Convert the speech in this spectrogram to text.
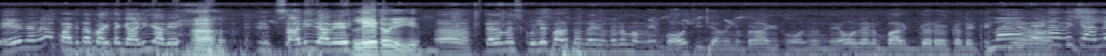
ਇਹ ਨਾ ਨਾ ਪੱਕਦਾ ਪੱਕਦਾ ਗਾਲੀ ਜਾਵੇ। ਆਹੋ। ਸਾੜੀ ਜਾਵੇ। ਲੇਟ ਹੋ ਜਾਈਏ। ਹਾਂ ਜਦੋਂ ਮੈਂ ਸਕੂਲੇ ਪੜ੍ਹਦਾ ਹੁੰਦਾ ਸੀ ਉਦੋਂ ਨਾ ਮੰਮੀ ਬਹੁਤ ਚੀਜ਼ਾਂ ਮੈਨੂੰ ਬਣਾ ਕੇ ਖਵਾਉਂਦੇ ਹੁੰਦੇ ਉਹਨਾਂ ਨੂੰ 버ਗਰ ਕਦੇ ਮੈਂ ਟਿੱਕੀਆਂ। ਕਹਿਣਾ ਵੀ ਚੱਲ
